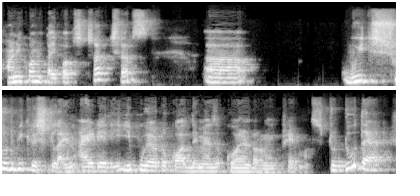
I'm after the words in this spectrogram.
honeycomb type of structures uh, which should be crystalline ideally if we have to call them as a covalent organic frameworks. To do that,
